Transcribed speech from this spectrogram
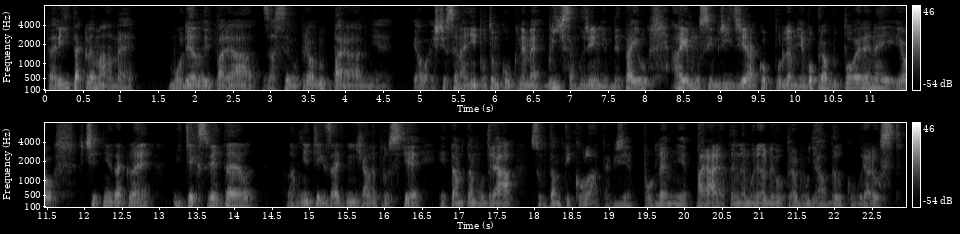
tady takhle máme. Model vypadá zase opravdu parádně Jo, ještě se na něj potom koukneme blíž samozřejmě v detailu, ale musím říct, že jako podle mě opravdu povedený, jo, včetně takhle i těch světel, hlavně těch zadních, ale prostě je tam ta modrá, jsou tam ty kola, takže podle mě paráda, tenhle model mi opravdu udělal velkou radost.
